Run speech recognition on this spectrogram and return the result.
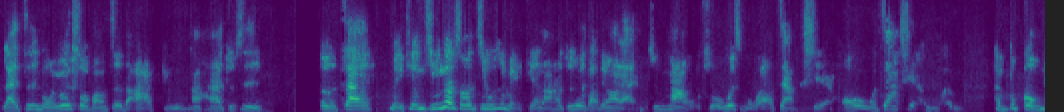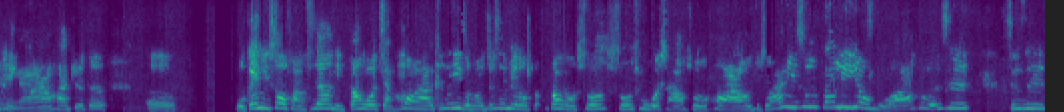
来自某一位受访者的 argue，那他就是呃在每天，其实那时候几乎是每天啦，他就是会打电话来，就是骂我说为什么我要这样写，然后我这样写很很很不公平啊，然后他觉得呃。我跟你受访是要你帮我讲话啊，可是你怎么就是没有帮我说说出我想要说的话然后就说啊，你是不是在利用我啊，或者是就是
